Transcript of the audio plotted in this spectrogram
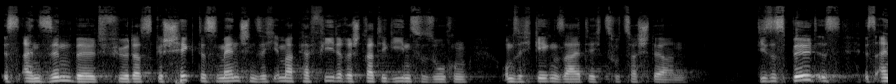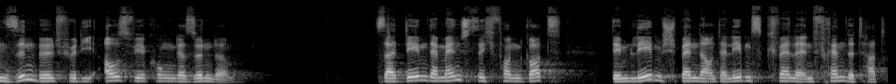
ist ein Sinnbild für das Geschick des Menschen, sich immer perfidere Strategien zu suchen, um sich gegenseitig zu zerstören. Dieses Bild ist, ist ein Sinnbild für die Auswirkungen der Sünde. Seitdem der Mensch sich von Gott, dem Lebensspender und der Lebensquelle entfremdet hat,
